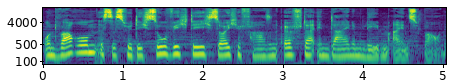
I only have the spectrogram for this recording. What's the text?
Und warum ist es für dich so wichtig, solche Phasen öfter in deinem Leben einzubauen?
